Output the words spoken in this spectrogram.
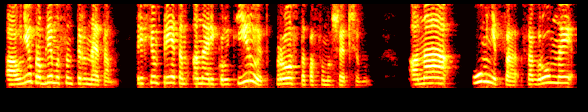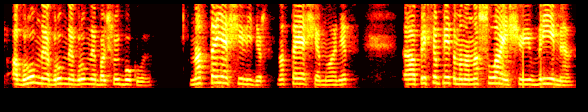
А у нее проблемы с интернетом. При всем при этом она рекрутирует просто по-сумасшедшему. Она умница с огромной, огромной, огромной, огромной большой буквы. Настоящий лидер, настоящая молодец. А, при всем при этом она нашла еще и время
